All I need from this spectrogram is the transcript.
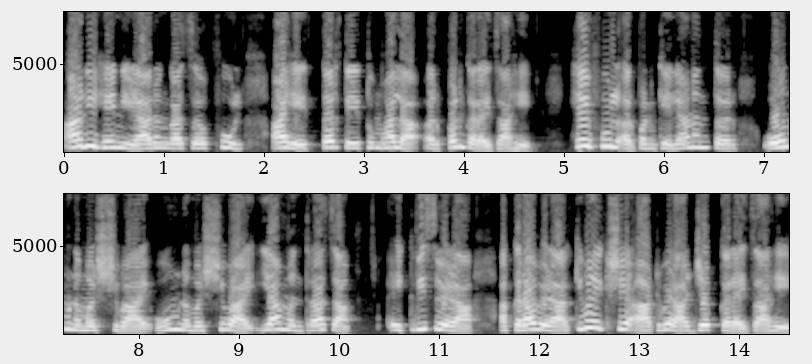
आणि हे निळ्या रंगाचं फूल आहे तर ते तुम्हाला अर्पण करायचं आहे. हे फूल अर्पण केल्यानंतर ओम नम शिवाय ओम नम शिवाय या मंत्राचा एकवीस वेळा अकरा वेळा किंवा एकशे आठ वेळा जप करायचा आहे.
